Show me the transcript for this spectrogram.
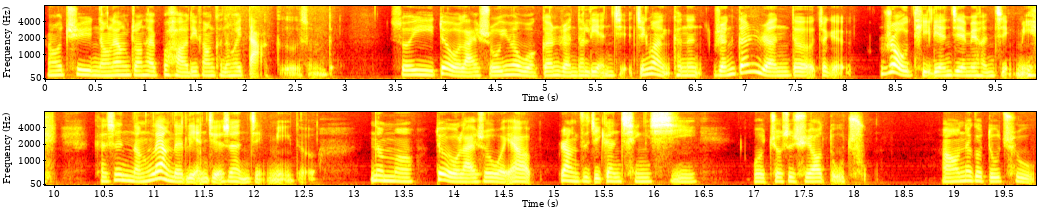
然后去能量状态不好的地方，可能会打嗝什么的。所以对我来说，因为我跟人的连接，尽管可能人跟人的这个。肉体连接面很紧密，可是能量的连接是很紧密的。那么对我来说，我要让自己更清晰，我就是需要独处。然后那个独处，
